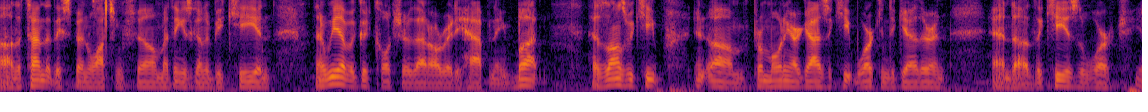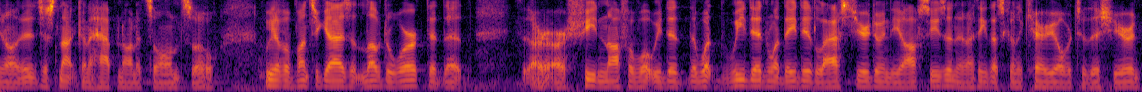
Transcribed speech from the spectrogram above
uh, the time that they spend watching film, I think is going to be key. And and we have a good culture of that already happening. But as long as we keep um, promoting our guys to keep working together, and and uh, the key is the work. You know, it's just not going to happen on its own. So we have a bunch of guys that love to work that that are, are, feeding off of what we did, what we did, and what they did last year during the off season, and I think that's going to carry over to this year. And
